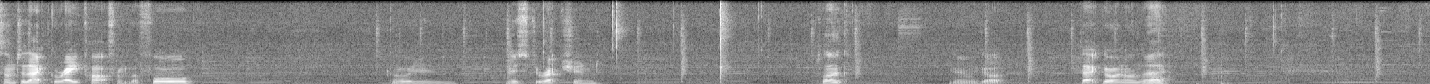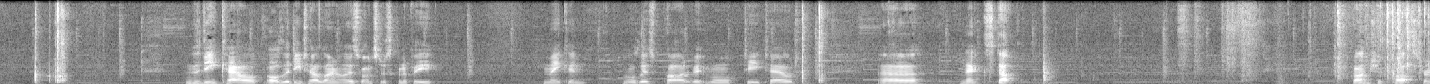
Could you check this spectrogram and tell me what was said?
Connects onto that grey part from before. Going in this direction. Plug. Now we got that going on there. And the decal, or the detail line on this one's just going to be making all this part a bit more detailed. Uh, next up, bunch of parts from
